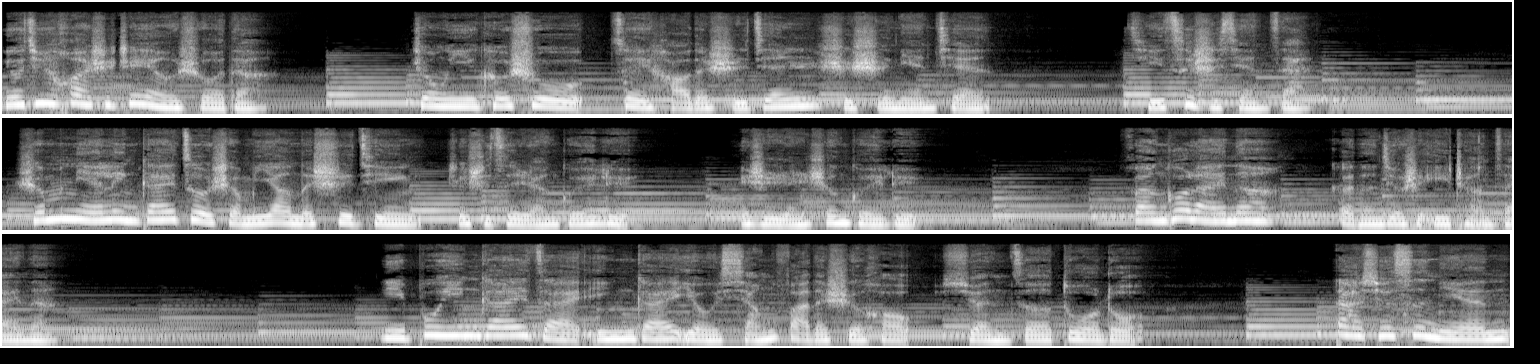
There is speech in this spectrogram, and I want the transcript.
有句话是这样说的：种一棵树最好的时间是十年前，其次是现在。什么年龄该做什么样的事情，这是自然规律，也是人生规律。反过来呢，可能就是一场灾难。你不应该在应该有想法的时候选择堕落。大学四年，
